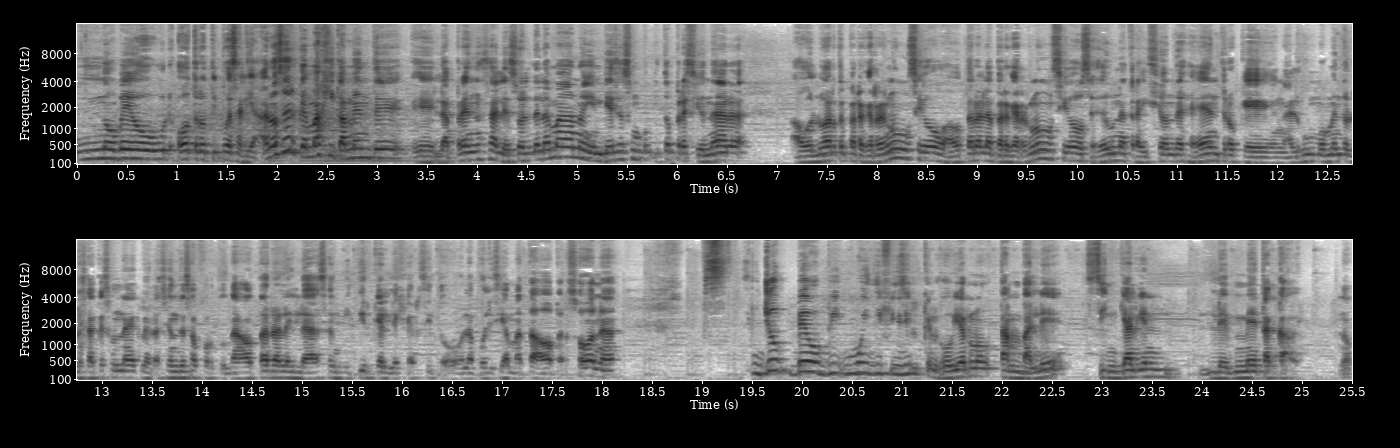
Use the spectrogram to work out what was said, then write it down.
no veo un- otro tipo de salida. A no ser que mágicamente eh, la prensa le suelte la mano y empieces un poquito a presionar a Boluarte para que renuncie o a Otárola para que renuncie o se dé una traición desde dentro que en algún momento le saques una declaración desafortunada a Otárola y le hagas admitir que el ejército o la policía ha matado a personas. Yo veo muy difícil que el gobierno tambalee sin que alguien le meta cabe. ¿no?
